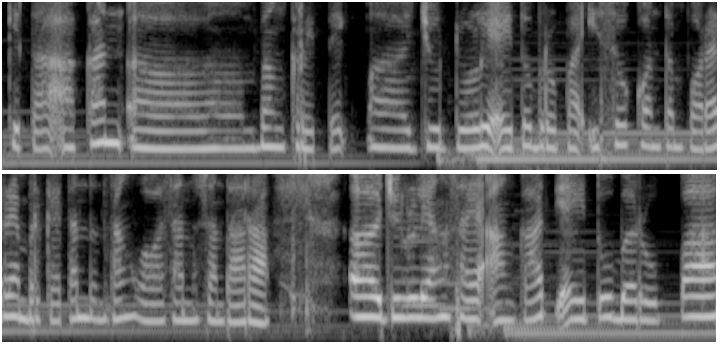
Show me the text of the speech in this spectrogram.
kita akan uh, mengkritik uh, judul yaitu berupa isu kontemporer yang berkaitan tentang wawasan Nusantara. Uh, Judul yang saya angkat yaitu berupa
